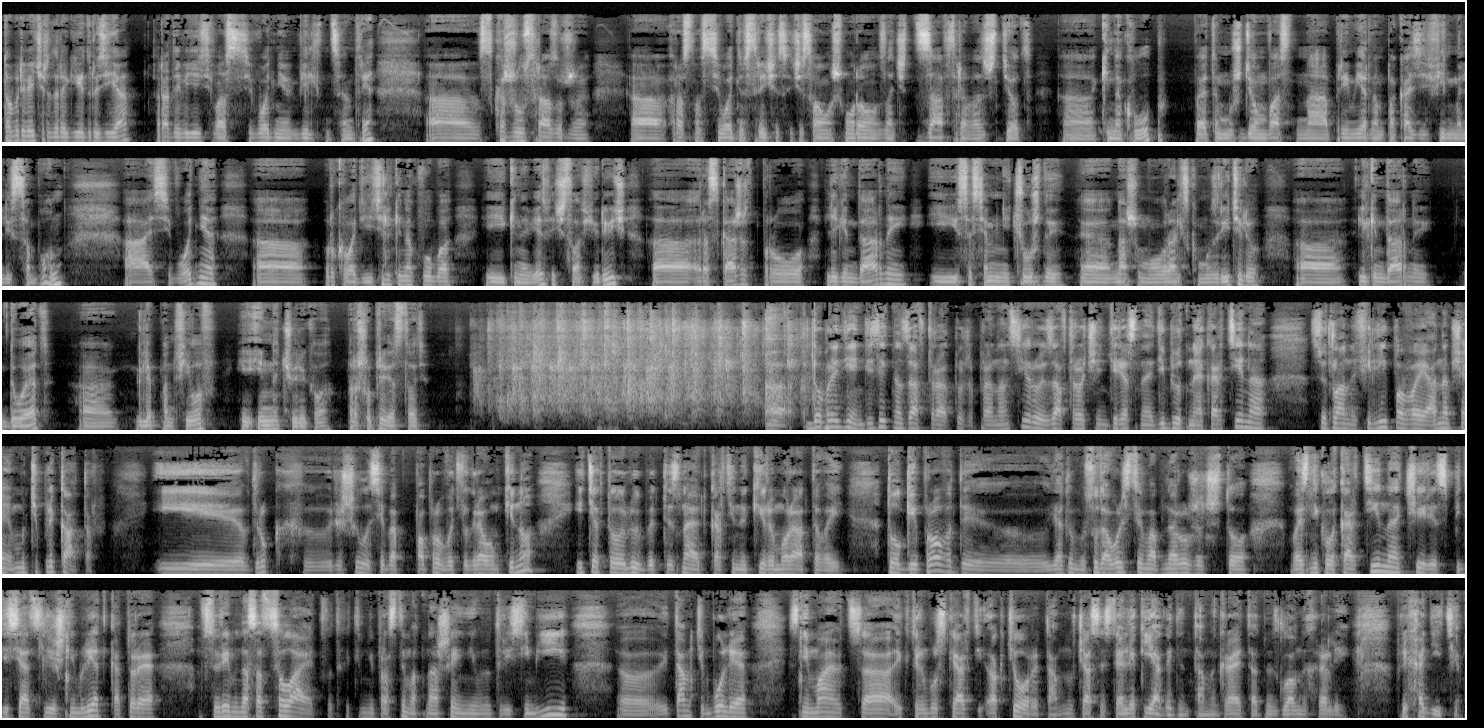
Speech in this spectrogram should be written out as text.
Добрый вечер, дорогие друзья. Рады видеть вас сегодня в Вильтон-центре. А, скажу сразу же, а, раз у нас сегодня встреча с Вячеславом Шмуровым, значит, завтра вас ждет а, киноклуб, поэтому ждем вас на премьерном показе фильма «Лиссабон». А сегодня руководитель киноклуба и киновед Вячеслав Юрьевич расскажет про легендарный и совсем не чуждый э, нашему уральскому зрителю легендарный дуэт Глеб Панфилов и Инна Чурикова. Прошу приветствовать. А, добрый день. Действительно, завтра тоже проанонсирую. Завтра очень интересная дебютная картина Светланы Филипповой. Она вообще мультипликатор – и вдруг э, решила себя попробовать в игровом кино. И те, кто любит и знают картину Киры Муратовой «Долгие проводы», э, я думаю, с удовольствием обнаружат, что возникла картина через 50 с лишним лет, которая все время нас отсылает вот к этим непростым отношениям внутри семьи. Э, и там тем более снимаются екатеринбургские актеры, там, ну, в частности, Олег Ягодин там играет одну из главных ролей. Приходите.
